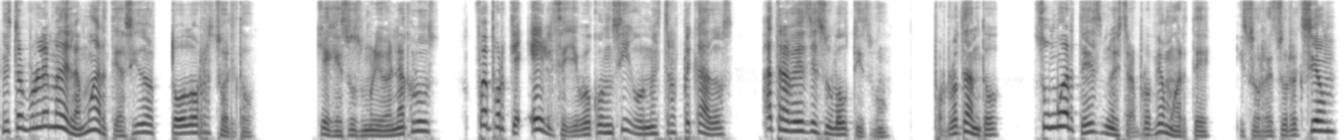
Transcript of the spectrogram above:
nuestro problema de la muerte ha sido todo resuelto. Que Jesús murió en la cruz fue porque Él se llevó consigo nuestros pecados a través de su bautismo. Por lo tanto, su muerte es nuestra propia muerte y su resurrección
